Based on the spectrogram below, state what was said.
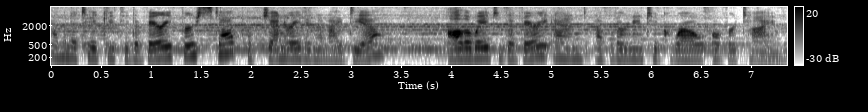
I'm going to take you through the very first step of generating an idea, all the way to the very end of learning to grow over time.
